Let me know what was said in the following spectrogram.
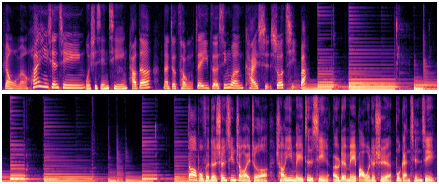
让我们欢迎贤琴，我是贤琴。好的，那就从这一则新闻开始说起吧。大部分的身心障碍者常因没自信而对没把握的事不敢前进。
